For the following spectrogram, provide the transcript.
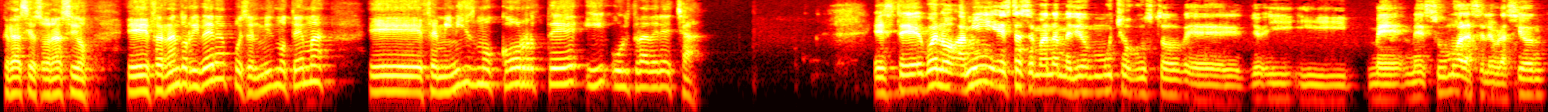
gracias Horacio. Eh, Fernando Rivera, pues el mismo tema. Eh, feminismo, corte y ultraderecha. Este, bueno, a mí esta semana me dio mucho gusto eh, y, me, sumo a la celebración.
